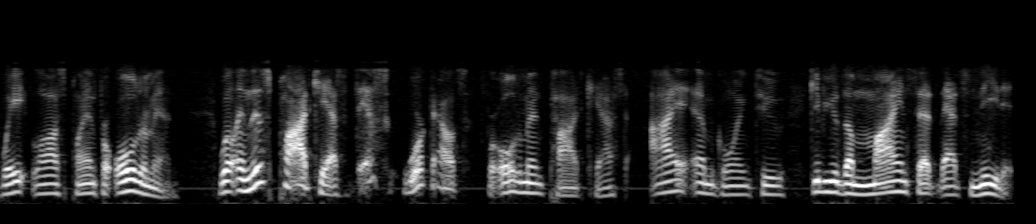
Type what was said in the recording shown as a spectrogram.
weight loss plan for older men? Well, in this podcast, this Workouts for Older Men podcast, I am going to give you the mindset that's needed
